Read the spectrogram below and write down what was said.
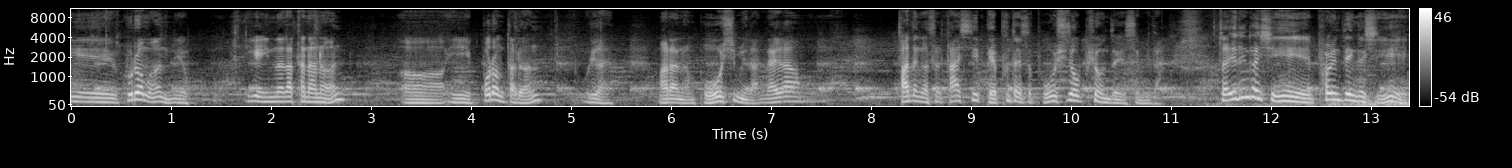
이 구름은 이- 이게 있나 나타나는 어, 이 보름달은 우리가 말하는 보시입니다. 내가 받은 것을 다시 베푼다 해서 보시로 표현되어 있습니다. 자, 이런 것이 표현된 것이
